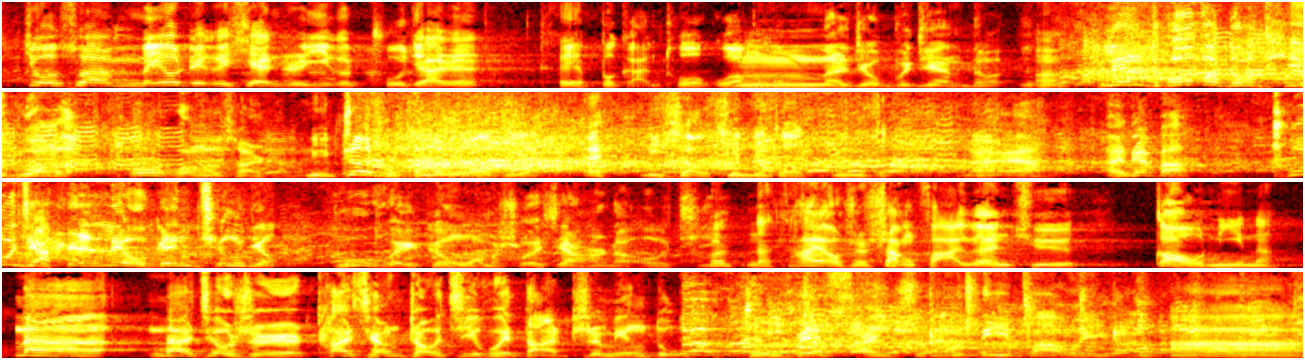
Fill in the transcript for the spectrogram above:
就算没有这个限制，一个出家人他也不敢脱光了。嗯，那就不见得啊，连头发都剃光了，脱光了算什么？你这是什么逻辑？哎，你小心那个胡子。哎哎，哎，那吧，出家人六根清净，不会跟我们说相声的欧气。不，那他要是上法院去告你呢？那那就是他想找机会打知名度，准备参选立法委员啊。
